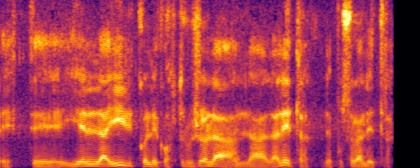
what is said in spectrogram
Este, y él ahí le construyó la, la, la letra le puso la letra.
